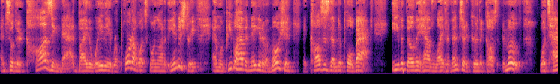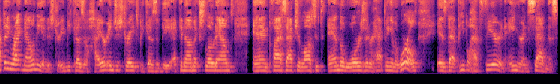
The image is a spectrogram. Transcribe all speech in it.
And so they're causing that by the way they report on what's going on in the industry. And when people have a negative emotion, it causes them to pull back, even though they have life events that occur that cause them to move. What's happening right now in the industry because of higher interest rates, because of the economic slowdowns and class action lawsuits and the wars that are happening in the world is that people have fear and anger and sadness.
